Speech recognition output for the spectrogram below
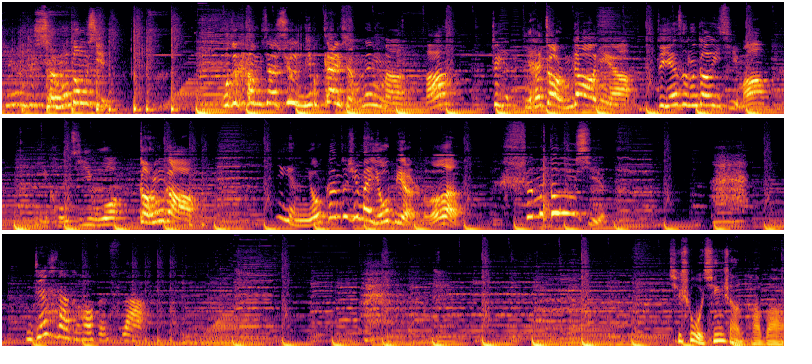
天这什么东西？我都看不下去了！你们干什么呢？你们啊？这个你还照什么照啊你啊？这颜色能照一起吗？一头鸡窝，搞什么搞？一脸油，干脆去卖油饼得了。什么东西？哎你真是他头号粉丝啊！其实我欣赏他吧，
